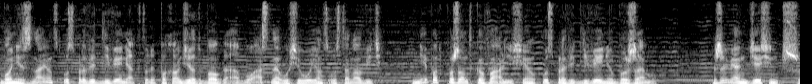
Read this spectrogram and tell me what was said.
bo nie znając usprawiedliwienia, które pochodzi od Boga, a własne usiłując ustanowić, nie podporządkowali się usprawiedliwieniu Bożemu. Rzymian 10.3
